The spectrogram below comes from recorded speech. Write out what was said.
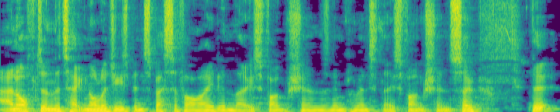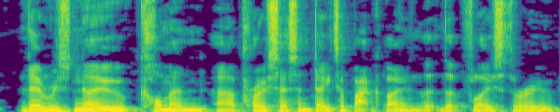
And often the technology has been specified in those functions and implemented those functions. So the there is no common uh, process and data backbone that, that flows through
